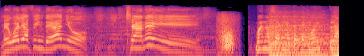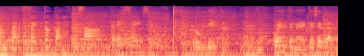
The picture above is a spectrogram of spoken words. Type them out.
me huele a fin de año. Chaney. Bueno, Sergio, te tengo el plan perfecto para este sábado 13 de diciembre. Rumbita. Cuénteme, ¿de qué se trata?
